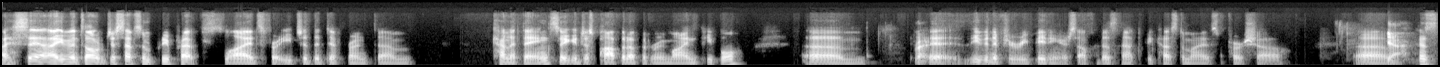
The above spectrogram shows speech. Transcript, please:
I say I even told him just have some pre-prep slides for each of the different um, kind of thing. so you could just pop it up and remind people um, right. Uh, even if you're repeating yourself, it doesn't have to be customized per show. Um, yeah. Because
